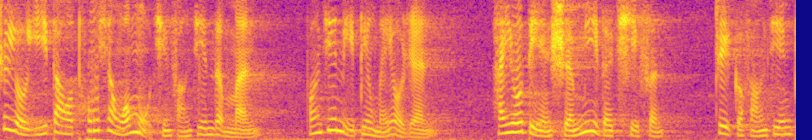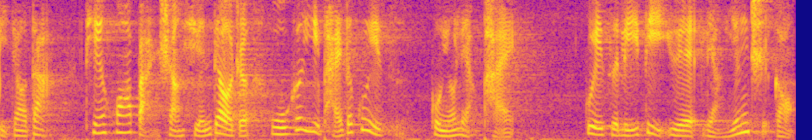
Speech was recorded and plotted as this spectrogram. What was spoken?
这有一道通向我母亲房间的门，房间里并没有人。还有点神秘的气氛。这个房间比较大，天花板上悬吊着五个一排的柜子，共有两排。柜子离地约两英尺高。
